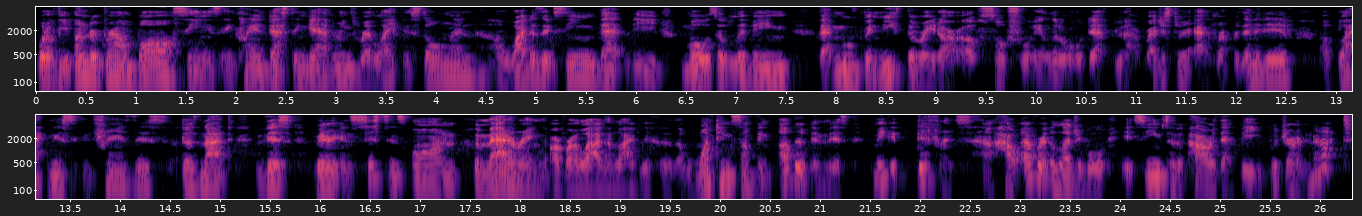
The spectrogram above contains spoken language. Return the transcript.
what of the underground ball scenes and clandestine gatherings where life is stolen? Uh, why does it seem that the modes of living that move beneath the radar of social and literal death do not register as representative of blackness and transness? Does not this very insistence on the mattering of our lives and livelihood, of wanting something other than this, make a difference? However illegible it seems to the powers that be, which are not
